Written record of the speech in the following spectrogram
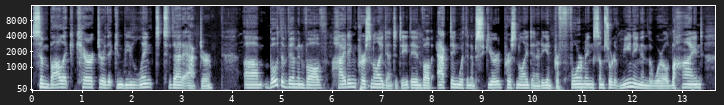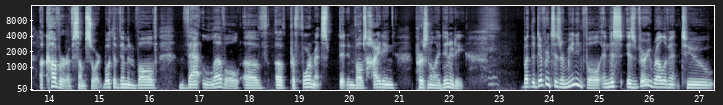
symbolic character that can be linked to that actor um, both of them involve hiding personal identity. They involve acting with an obscured personal identity and performing some sort of meaning in the world behind a cover of some sort. Both of them involve that level of of performance that involves hiding personal identity. But the differences are meaningful, and this is very relevant to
